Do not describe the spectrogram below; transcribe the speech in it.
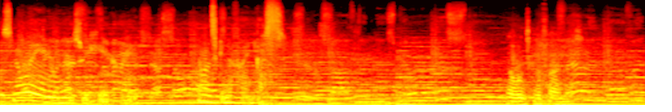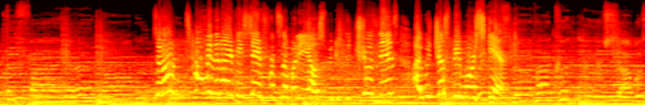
There's no way anyone knows we're here. No one's gonna find us. No one's gonna find us. So don't tell me that I'd be safe with somebody else because the truth is, I would just be more scared. I could wish I was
